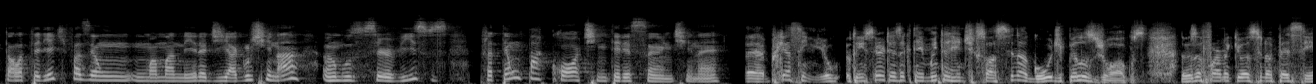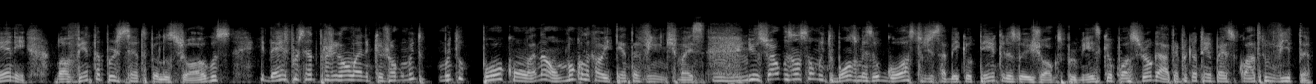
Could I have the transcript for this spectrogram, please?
Então ela teria que fazer um- uma maneira de aglutinar ambos os serviços para ter um pacote interessante, né? É, porque assim, eu, eu tenho certeza que tem muita gente que só assina Gold pelos jogos. Da mesma forma que eu assino a PSN, 90% pelos jogos e 10% pra jogar online, porque eu jogo muito, muito pouco online. Não, não vou colocar 80, 20, mas. Uhum. E os jogos não são muito bons, mas eu gosto de saber que eu tenho aqueles dois jogos por mês que eu posso jogar, até porque eu tenho PS4 Vita.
